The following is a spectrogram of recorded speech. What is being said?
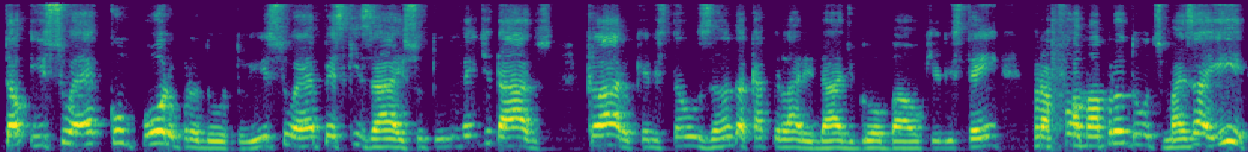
Então, isso é compor o produto, isso é pesquisar, isso tudo vem de dados. Claro que eles estão usando a capilaridade global que eles têm para formar produtos, mas aí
